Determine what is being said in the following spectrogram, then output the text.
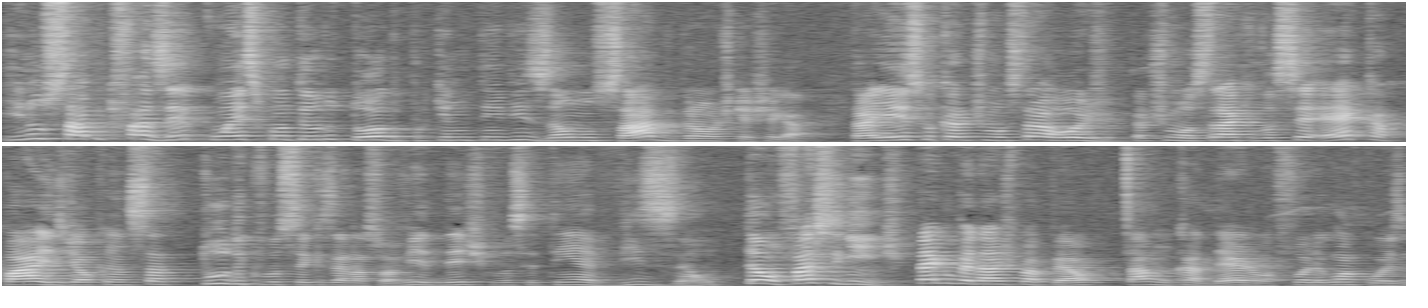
e não sabe o que fazer com esse conteúdo todo, porque não tem visão, não sabe para onde quer chegar, tá? E é isso que eu quero te mostrar hoje. quero te mostrar que você é capaz de alcançar tudo que você quiser na sua vida desde que você tenha visão. Então, então, faz o seguinte, pega um pedaço de papel, tá? Um caderno, uma folha, alguma coisa,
